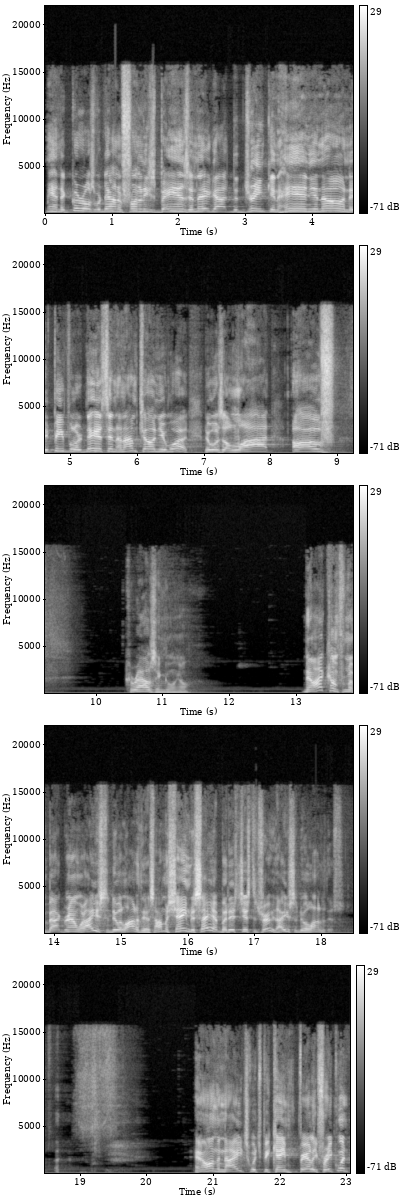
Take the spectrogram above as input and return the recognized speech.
man, the girls were down in front of these bands and they got the drink in hand, you know, and the people are dancing. And I'm telling you what, there was a lot of carousing going on. Now, I come from a background where I used to do a lot of this. I'm ashamed to say it, but it's just the truth. I used to do a lot of this. And on the nights, which became fairly frequent,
